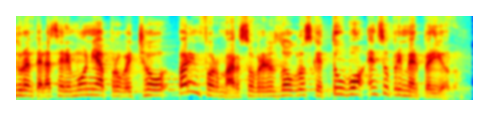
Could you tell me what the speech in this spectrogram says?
Durante la ceremonia aprovechó para informar sobre los logros que tuvo en su primer periodo.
